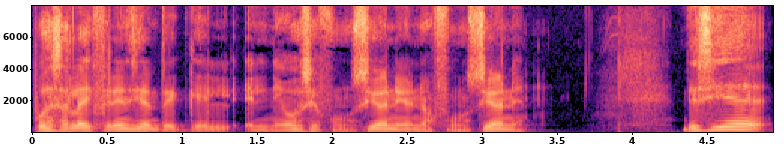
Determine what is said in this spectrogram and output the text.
puede ser la diferencia entre que el, negocio funcione o no funcione. Decide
